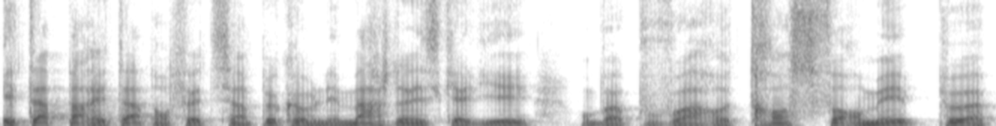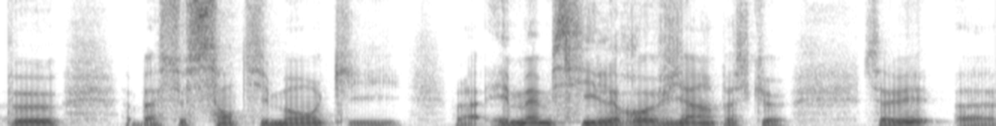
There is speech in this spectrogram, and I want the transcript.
étape par étape, en fait, c'est un peu comme les marches d'un escalier. On va pouvoir euh, transformer peu à peu bah, ce sentiment qui, et même s'il revient, parce que vous savez, euh,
